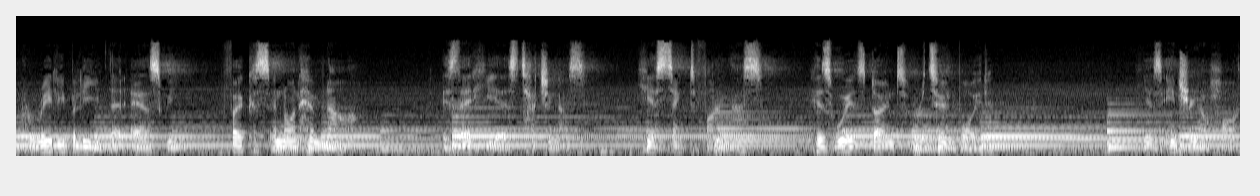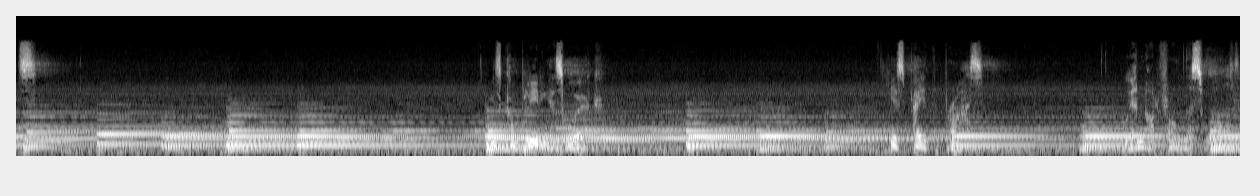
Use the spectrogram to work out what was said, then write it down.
I really believe that as we focus in on Him now, is that He is touching us, He is sanctifying us. His words don't return void, is entering our hearts. He's completing His work. He has paid the price. We're not from this world.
